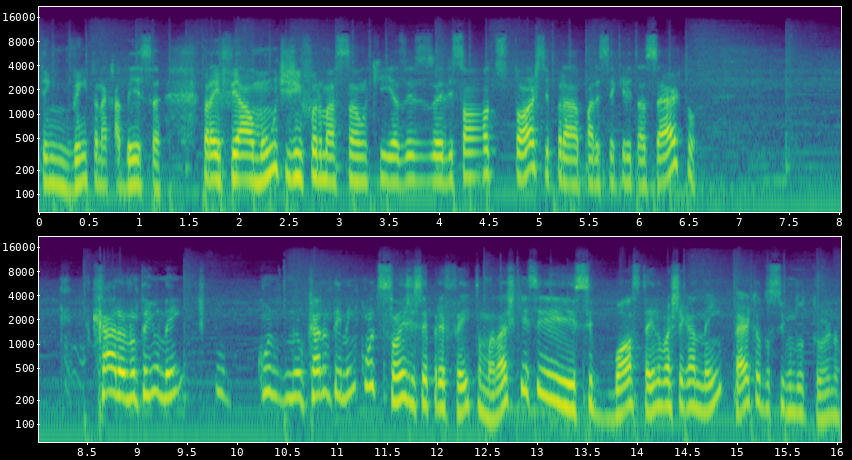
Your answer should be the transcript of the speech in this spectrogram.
tem vento na cabeça para enfiar um monte de informação que às vezes ele só distorce para parecer que ele tá certo. Cara, eu não tenho nem, tipo, o cara não tem nem condições de ser prefeito, mano. Acho que esse, esse bosta aí não vai chegar nem perto do segundo turno.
